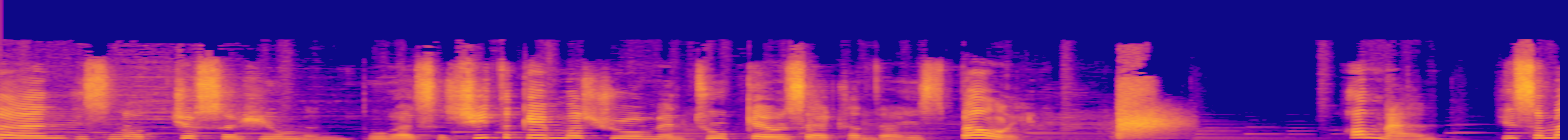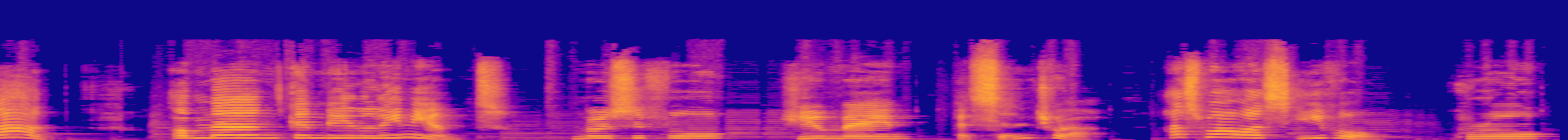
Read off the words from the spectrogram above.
man is not just a human who has a shiitake mushroom and two kosek under his belly. A man is a man. A man can be lenient, merciful, humane, etc., as well as evil, cruel,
